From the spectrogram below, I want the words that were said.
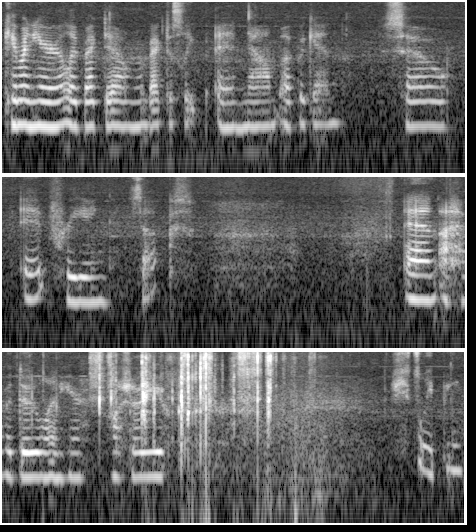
came in here, laid back down, went back to sleep, and now I'm up again. So it freaking sucks. And I have a doodle in here. I'll show you. She's sleeping.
